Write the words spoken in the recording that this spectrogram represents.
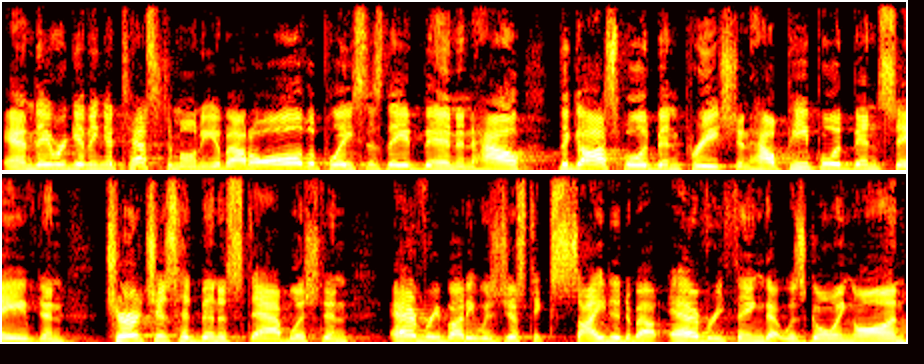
and they were giving a testimony about all the places they had been and how the gospel had been preached and how people had been saved and churches had been established and everybody was just excited about everything that was going on.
